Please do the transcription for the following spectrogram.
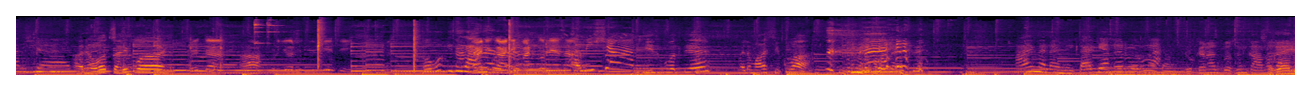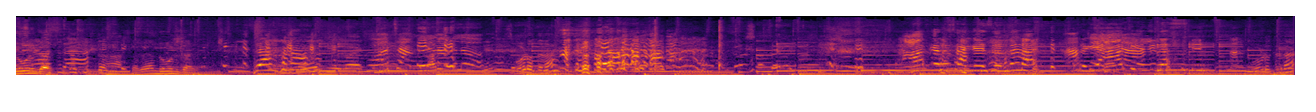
आमच्यात. अरे हो तरी पण. सरिता हा. पुढच्या वर्षी तुझी येते. बघू किती गाणी पाठ बोलते. पहिले मला शिकवा. काय केलं करू नका सगळ्या धुवून हा सगळ्या धुवून. गोड होतं ना? सांगायचं ना. गोड होतं ना?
